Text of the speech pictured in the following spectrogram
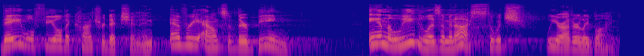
they will feel the contradiction in every ounce of their being and the legalism in us to which we are utterly blind.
